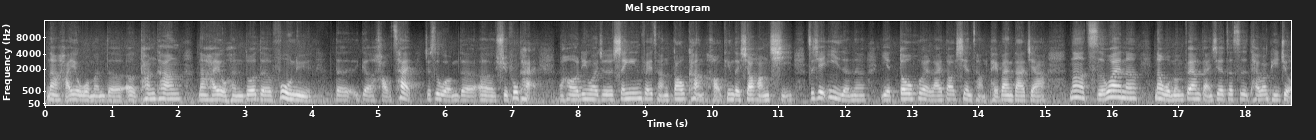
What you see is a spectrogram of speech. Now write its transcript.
那还有我们的呃康康，那还有很多的妇女。的一个好菜就是我们的呃许富凯，然后另外就是声音非常高亢好听的萧煌奇，这些艺人呢也都会来到现场陪伴大家。那此外呢，那我们非常感谢这次台湾啤酒。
